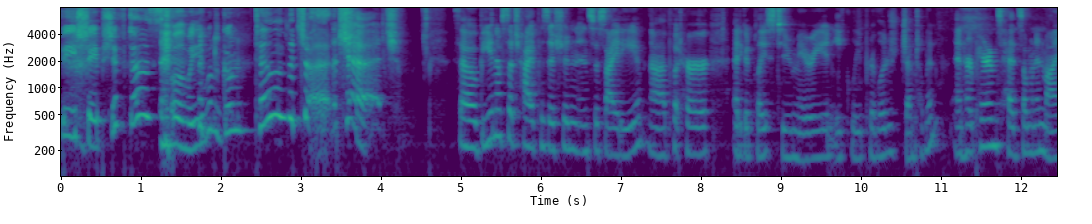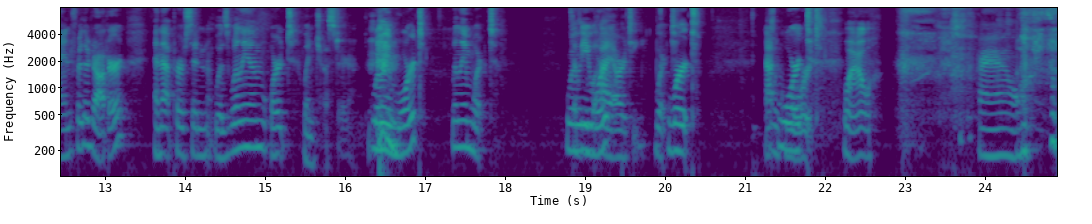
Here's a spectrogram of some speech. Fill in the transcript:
be shapeshifters, or we will go tell the church. the church. So, being of such high position in society uh, put her at a good place to marry an equally privileged gentleman, and her parents had someone in mind for their daughter, and that person was William Wirt Winchester. William Wirt. William Wirt. I R T. Wirt. Wirt. Not Wart. Wow. Ow.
